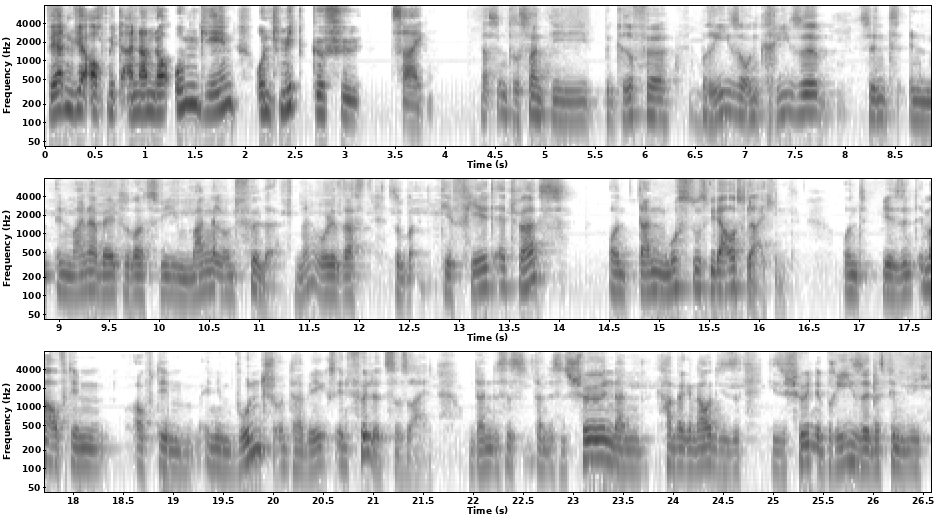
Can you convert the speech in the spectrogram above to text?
werden wir auch miteinander umgehen und Mitgefühl zeigen. Das ist interessant. Die Begriffe Brise und Krise sind in, in meiner Welt sowas wie Mangel und Fülle, ne? wo du sagst, so, dir fehlt etwas und dann musst du es wieder ausgleichen. Und wir sind immer auf dem, auf dem, in dem Wunsch unterwegs, in Fülle zu sein. Und dann ist es, dann ist es schön, dann haben wir genau diese, diese schöne Brise, das finde ich,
